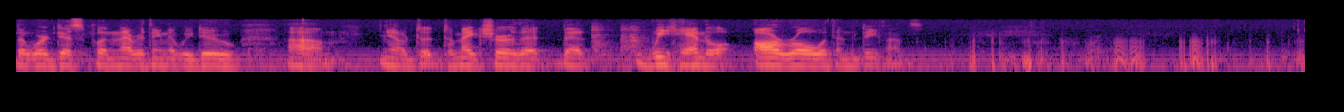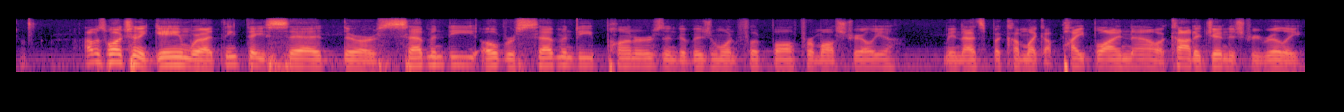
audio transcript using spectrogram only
that we're disciplined in everything that we do. Um, you know, to, to make sure that, that we handle our role within the defense. I was watching a game where I think they said there are 70 over 70 punters in Division One football from Australia. I mean, that's become like a pipeline now, a cottage industry, really.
